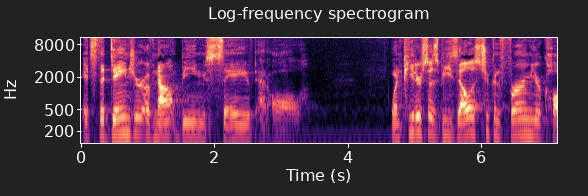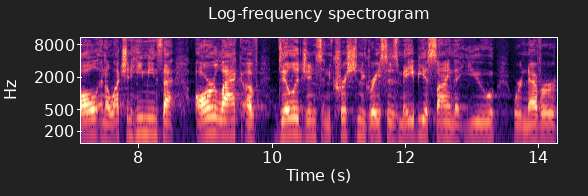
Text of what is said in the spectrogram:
It's the danger of not being saved at all. When Peter says, be zealous to confirm your call and election, he means that our lack of diligence in Christian graces may be a sign that you were never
